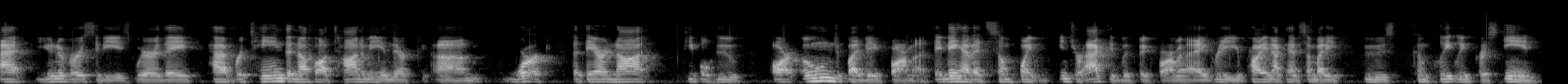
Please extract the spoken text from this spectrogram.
at universities where they have retained enough autonomy in their um, work that they are not people who are owned by big pharma. They may have at some point interacted with big pharma. I agree. You're probably not going to have somebody who's completely pristine.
